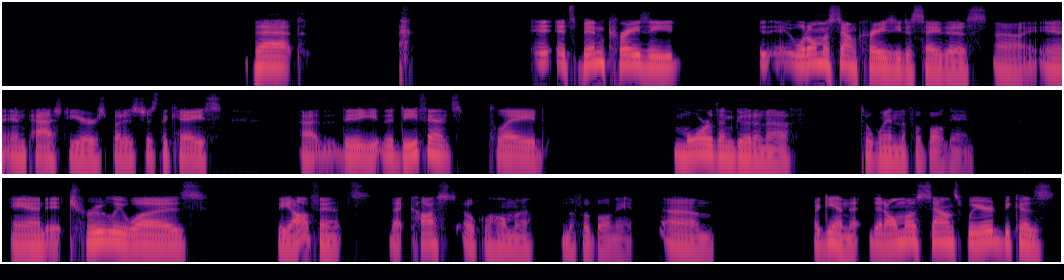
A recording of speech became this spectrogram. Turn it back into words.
That it, has been crazy. It, it, would almost sound crazy to say this uh, in, in past years, but it's just the case. Uh, the the defense played more than good enough to win the football game. And it truly was the offense that cost Oklahoma the football game. Um, again, that, that almost sounds weird because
